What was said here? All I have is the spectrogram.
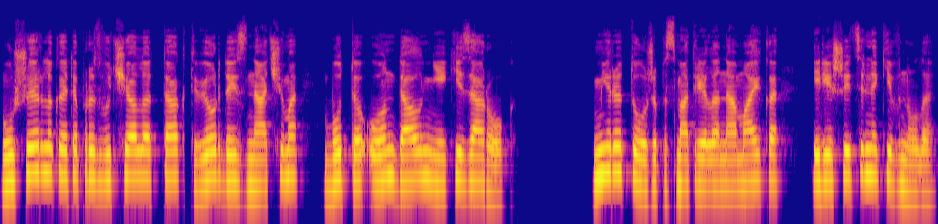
У Шерлока это прозвучало так твердо и значимо, будто он дал некий зарок. Мира тоже посмотрела на Майка и решительно кивнула.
